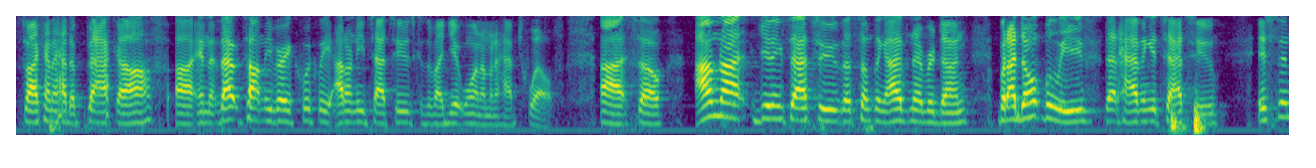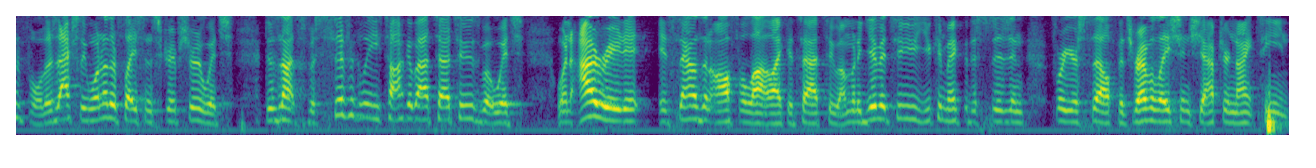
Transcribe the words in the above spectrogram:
So I kind of had to back off, uh, and that taught me very quickly. I don't need tattoos because if I get one, I'm gonna have 12. Uh, so I'm not getting tattoos. That's something I've never done. But I don't believe that having a tattoo is sinful. There's actually one other place in Scripture which does not specifically talk about tattoos, but which, when I read it, it sounds an awful lot like a tattoo. I'm going to give it to you. You can make the decision for yourself. It's Revelation chapter 19.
